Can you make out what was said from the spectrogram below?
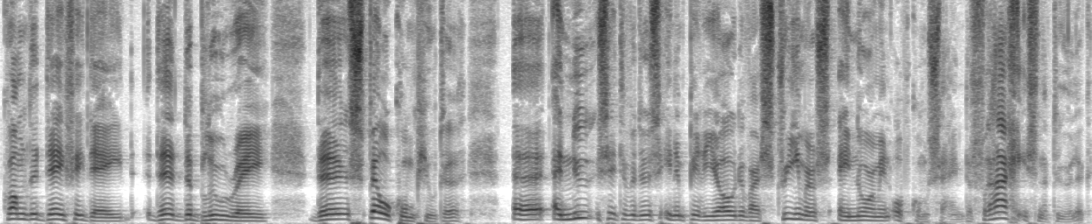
kwam de DVD, de, de Blu-ray, de spelcomputer. Uh, en nu zitten we dus in een periode waar streamers enorm in opkomst zijn. De vraag is natuurlijk:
